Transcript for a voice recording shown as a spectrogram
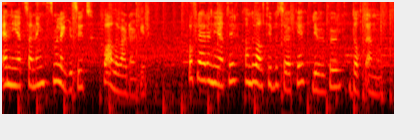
En nyhetssending som legges ut på alle hverdager. For flere nyheter kan du alltid besøke liverpool.no.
